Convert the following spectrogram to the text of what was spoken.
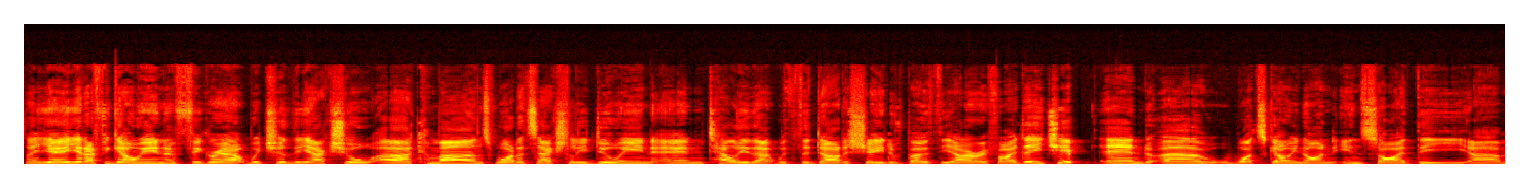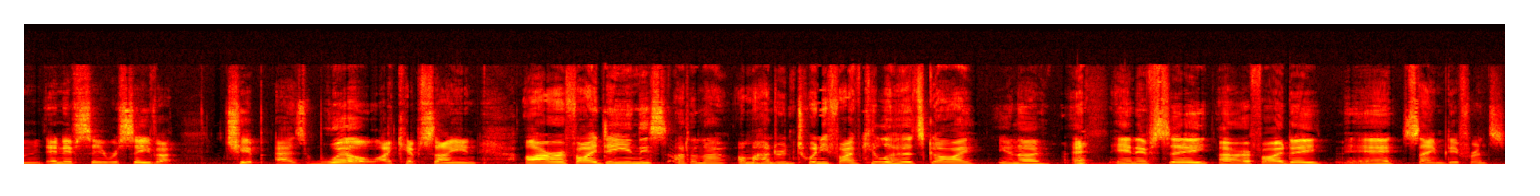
so yeah, you'd have to go in and figure out which are the actual uh, commands, what it's actually doing, and tally that with the data sheet of both the RFID chip and uh, what's going on inside the um, NFC receiver chip as well. I kept saying RFID in this. I don't know. I'm 125 kilohertz guy, you know, NFC, RFID, eh, same difference.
